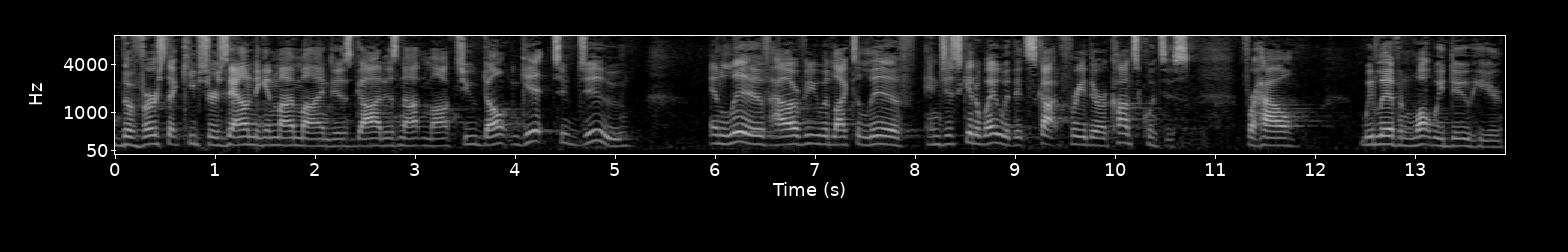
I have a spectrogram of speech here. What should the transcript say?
the verse that keeps resounding in my mind is God is not mocked. You don't get to do and live however you would like to live and just get away with it scot free. There are consequences for how we live and what we do here.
